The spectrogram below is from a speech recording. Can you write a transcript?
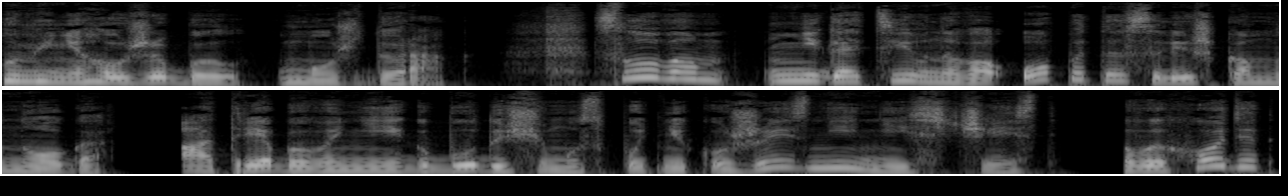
У меня уже был муж-дурак. Словом, негативного опыта слишком много, а требований к будущему спутнику жизни не счесть. Выходит,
